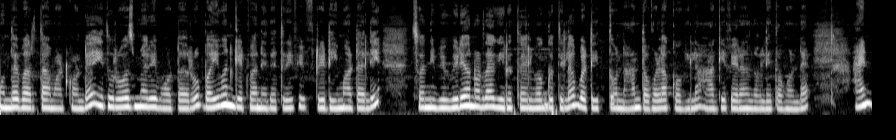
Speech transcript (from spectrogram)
ಮುಂದೆ ಬರ್ತಾ ಮಾಡಿಕೊಂಡೆ. ಇದು rosemary water buy one get one ಇದೆ ತ್ರೀ ಫಿಫ್ಟಿ ಡಿ ಮಾರ್ಟಲ್ಲಿ ಸೊ ನೀವು ವಿಡಿಯೋ ನೋಡಿದಾಗ ಇರುತ್ತಾ ಇಲ್ವೋ ಗೊತ್ತಿಲ್ಲ ಬಟ್ ಇತ್ತು. ನಾನು ತೊಗೊಳಕ್ಕೆ ಹೋಗಿಲ್ಲ. ಹಾಗೆ ಫೇರ್ ಆ್ಯಂಡ್ ಲವ್ಲಿ ತೊಗೊಂಡೆ. ಆ್ಯಂಡ್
